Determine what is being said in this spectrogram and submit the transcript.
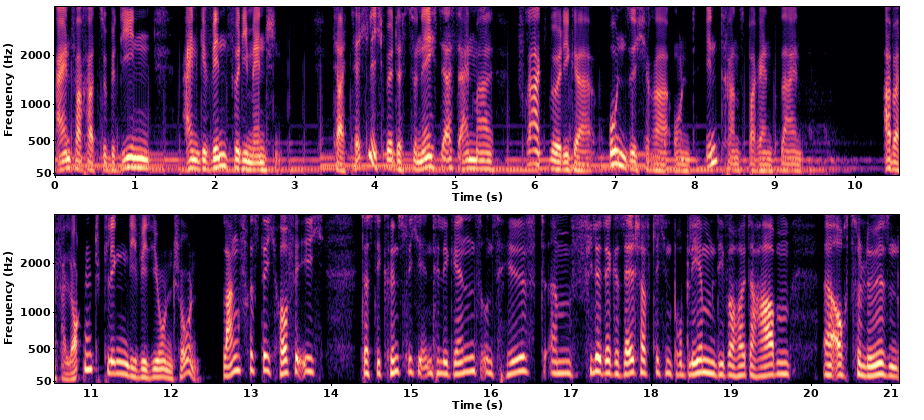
einfacher zu bedienen, ein Gewinn für die Menschen. Tatsächlich wird es zunächst erst einmal fragwürdiger, unsicherer und intransparent sein. Aber verlockend klingen die Visionen schon. Langfristig hoffe ich, dass die künstliche Intelligenz uns hilft, ähm, viele der gesellschaftlichen Probleme, die wir heute haben, äh, auch zu lösen.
